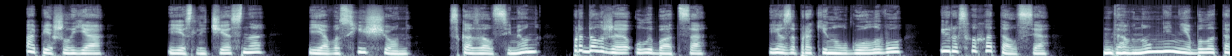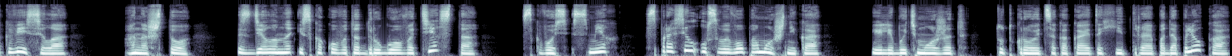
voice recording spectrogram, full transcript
– опешил я. «Если честно, я восхищен», — сказал Семен, продолжая улыбаться. Я запрокинул голову и расхохотался. Давно мне не было так весело. Она что, сделана из какого-то другого теста? Сквозь смех спросил у своего помощника. Или, быть может, тут кроется какая-то хитрая подоплека?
